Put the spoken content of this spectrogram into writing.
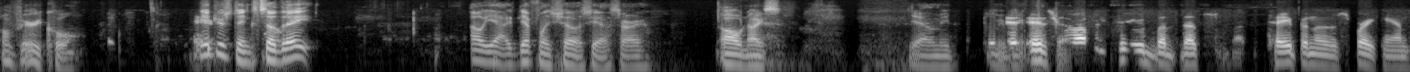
oh, very cool. Interesting. So they, oh yeah, it definitely show us. Yeah, sorry. Oh, nice. Yeah, let me. Let me it, it's rough and crude, but that's tape and a spray can.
